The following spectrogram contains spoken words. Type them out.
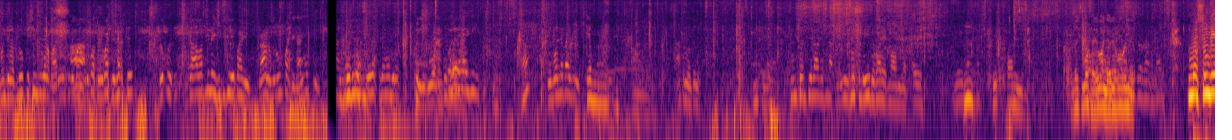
मंदिरात लोकेशन जरा भारी आहे, तिथे म्हातारे बसलेले असते. लोक गावातली नाही हिटकी आहे पाहिजे तुला उपाशी गाणं गडी बसलेले असते त्या मंदिरात ते बोलले पाहिजे. ते असं म्हणतो मी. लागत नाही. मस्त इथं आहेत मावली पाणी आहे. मोठा वांडे रे मोसंबी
